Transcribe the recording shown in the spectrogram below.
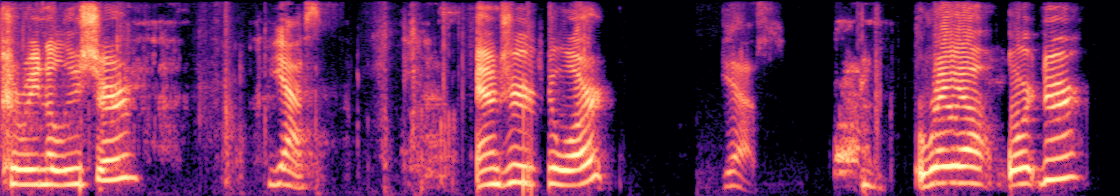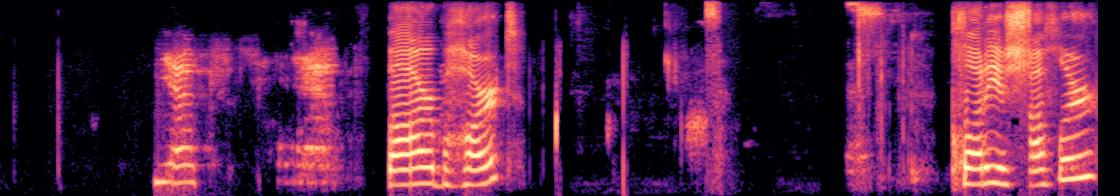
Karina Lucier, Yes. Andrew Duart, Yes. Rhea Ortner, Yes. Barb Hart, Claudia Schaffler,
